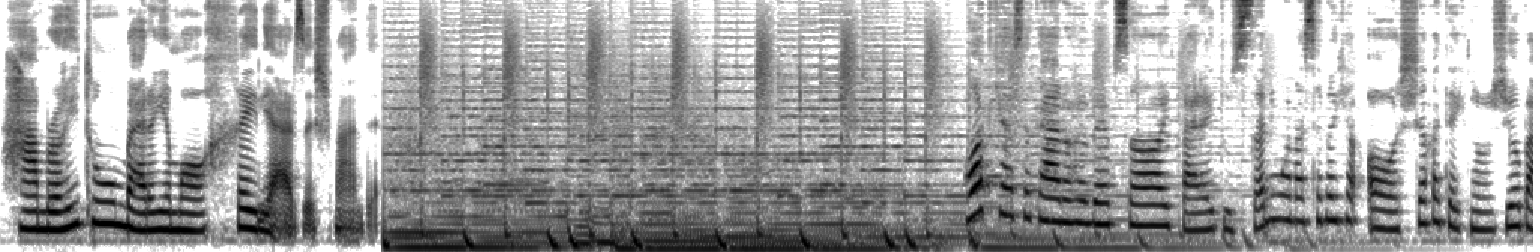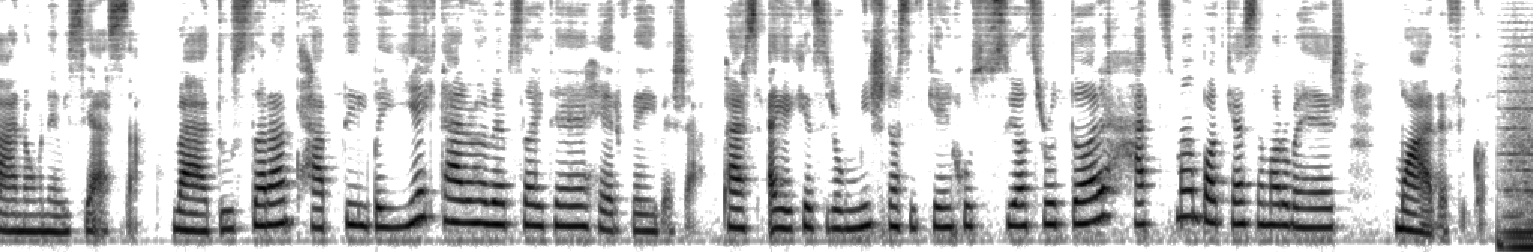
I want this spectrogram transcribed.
همراهیتون برای ما خیلی ارزشمنده. پادکست طراح وبسایت برای دوستانی مناسبه که عاشق تکنولوژی و برنامه نویسی هستن و دوست دارن تبدیل به یک طراح وبسایت حرفه‌ای بشن. پس اگه کسی رو می‌شناسید که این خصوصیات رو داره حتما پادکست ما رو بهش معرفی کنید.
